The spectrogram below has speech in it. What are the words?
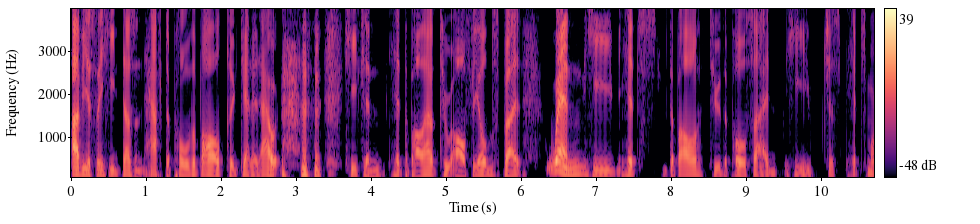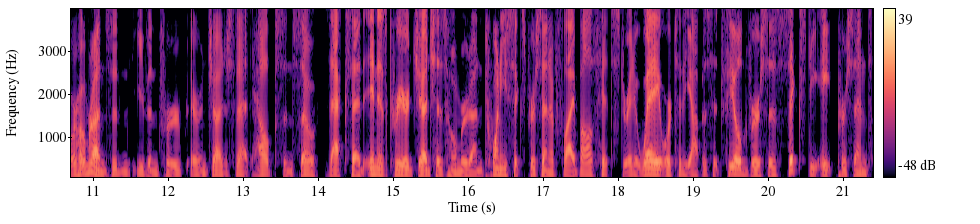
obviously, he doesn't have to pull the ball to get it out. he can hit the ball out to all fields. But when he hits the ball to the pull side, he just hits more home runs. And even for Aaron Judge, that helps. And so Zach said in his career, Judge has homered on 26% of fly balls hit straight away or to the opposite field versus 68%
